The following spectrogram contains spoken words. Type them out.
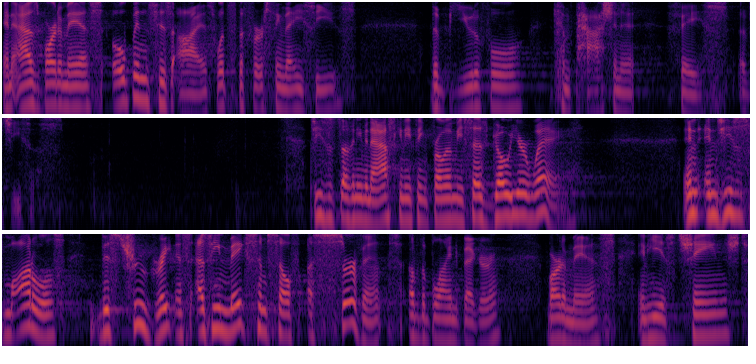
And as Bartimaeus opens his eyes, what's the first thing that he sees? The beautiful, compassionate face of Jesus. Jesus doesn't even ask anything from him. He says, Go your way. And, and Jesus models this true greatness as he makes himself a servant of the blind beggar, Bartimaeus, and he is changed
